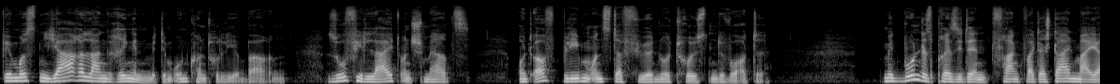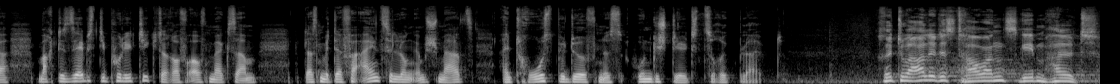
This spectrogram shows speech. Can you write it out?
Wir mussten jahrelang ringen mit dem Unkontrollierbaren. So viel Leid und Schmerz. Und oft blieben uns dafür nur tröstende Worte. Mit Bundespräsident Frank-Walter Steinmeier machte selbst die Politik darauf aufmerksam, dass mit der Vereinzelung im Schmerz ein Trostbedürfnis ungestillt zurückbleibt. Rituale des Trauerns geben Halt,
